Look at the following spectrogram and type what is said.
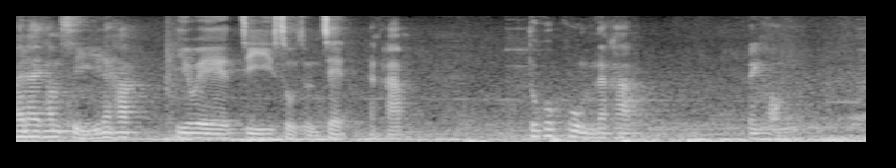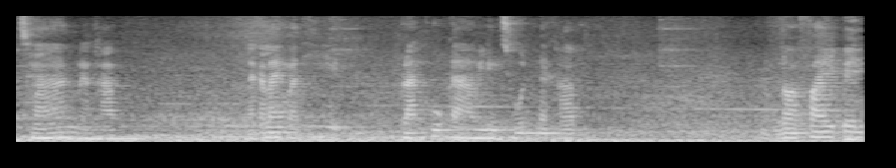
ภายในทำสีนะครับ PVG 007นะครับตู้ควบคุมนะครับ เป็นของช้างนะครับ แล้วก็ไล่มาที่รักคู่กาวอีกหนึ่งชุดนะครับหลอดไฟเป็น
